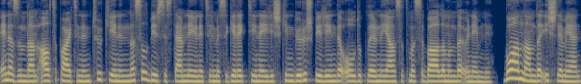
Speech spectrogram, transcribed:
en azından 6 partinin Türkiye'nin ülkenin nasıl bir sistemle yönetilmesi gerektiğine ilişkin görüş birliğinde olduklarını yansıtması bağlamında önemli. Bu anlamda işlemeyen,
